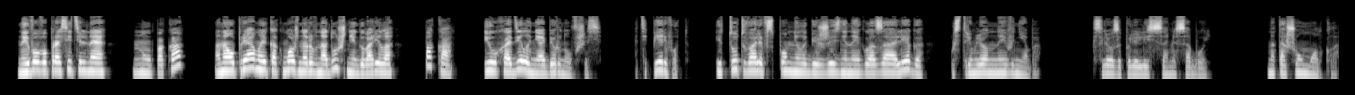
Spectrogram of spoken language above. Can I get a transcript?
на его вопросительное «ну, пока», она упрямо и как можно равнодушнее говорила «пока» и уходила, не обернувшись. А теперь вот. И тут Валя вспомнила безжизненные глаза Олега, устремленные в небо. Слезы полились сами собой. Наташа умолкла.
